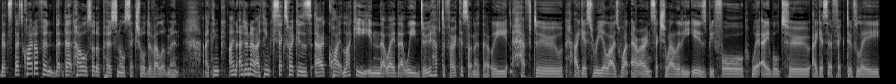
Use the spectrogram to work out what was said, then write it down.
that's that's quite often that that whole sort of personal sexual development. I think I, I don't know. I think sex workers are quite lucky in that way that we do have to focus on it. That we have to, I guess, realize what our own sexuality is before we're able to, I guess, effectively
